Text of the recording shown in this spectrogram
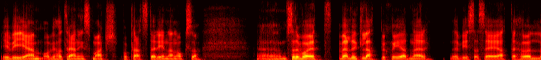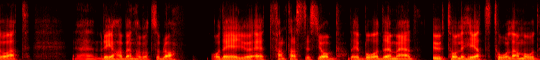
i VM och vi har träningsmatch på plats där innan också. Eh, så Det var ett väldigt glatt besked när det visade sig att det höll och att eh, rehaben har gått så bra. Och Det är ju ett fantastiskt jobb. Det är både med uthållighet, tålamod,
